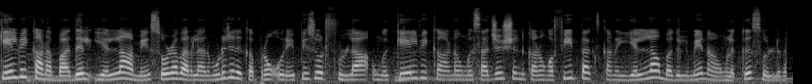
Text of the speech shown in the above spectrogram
கேள்விக்கான பதில் எல்லாமே சோழ வரலாறு முடிஞ்சதுக்கப்புறம் ஒரு எபிசோட் ஃபுல்லாக உங்கள் கேள்விக்கான உங்கள் சஜஷனுக்கான உங்கள் ஃபீட்பேக்ஸ்க்கான எல்லா பதிலுமே நான் உங்களுக்கு சொல்லுவேன்.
